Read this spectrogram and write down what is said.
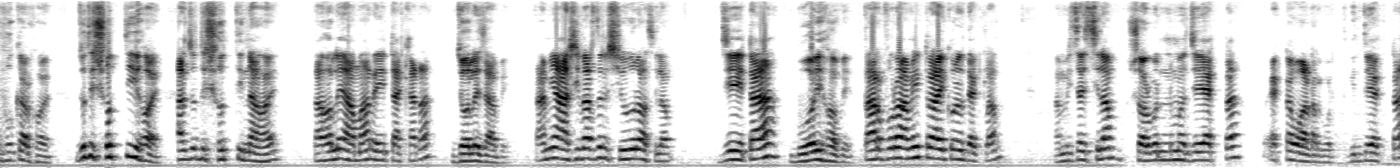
উপকার হয়। যদি সত্যি হয়, আর যদি সত্যি না হয়, তাহলে আমার এই টাকাটা জলে যাবে। আমি আশি পার্সেন্ট শিওর আছিলাম যে এটা বই হবে। তারপর আমি ট্রাই করে দেখলাম। আমি চাইছিলাম সর্বনিম্ন যে একটা একটা অর্ডার করতে। কিন্তু একটা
